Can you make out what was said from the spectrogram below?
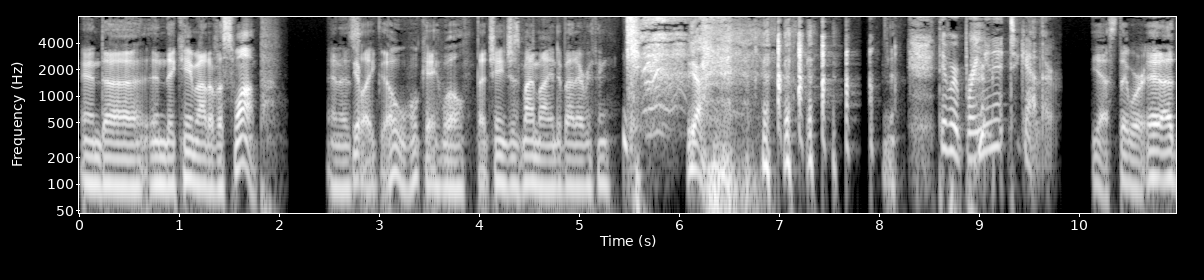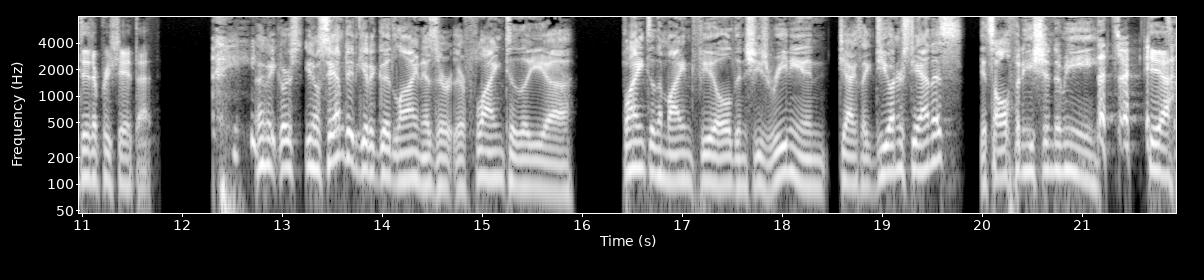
and uh and they came out of a swamp, and it's Yep. like, oh, okay, well that changes my mind about everything. yeah They were bringing it together. Yes, they were. I I did appreciate that. and of course you know Sam did get a good line as they're they're flying to the uh flying to the minefield and she's reading and Jack's like do you understand this it's all Phoenician to me That's right. Yeah.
